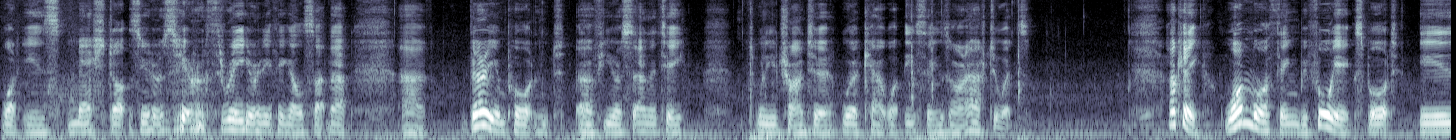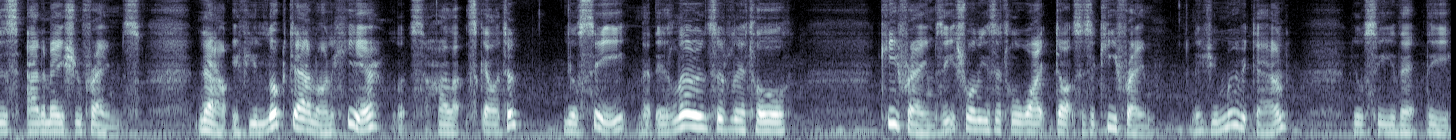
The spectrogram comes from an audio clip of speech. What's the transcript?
what is mesh dot zero zero three or anything else like that. Uh, very important uh, for your sanity when you're trying to work out what these things are afterwards. Okay, one more thing before we export is animation frames. Now, if you look down on here, let's highlight the skeleton, you'll see that there's loads of little keyframes. Each one of these little white dots is a keyframe. And as you move it down, you'll see that the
